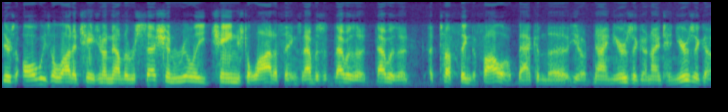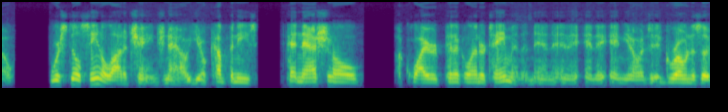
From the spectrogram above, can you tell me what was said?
There's always a lot of change. You know, now the recession really changed a lot of things. That was that was a that was a, a tough thing to follow back in the you know nine years ago, nine ten years ago. We're still seeing a lot of change now. You know, companies, Penn National acquired Pinnacle Entertainment, and and and and, and you know, it's it grown as a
